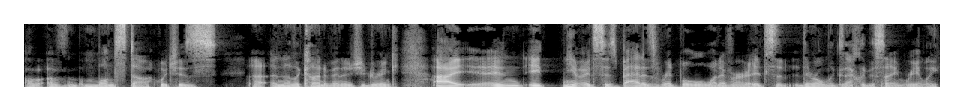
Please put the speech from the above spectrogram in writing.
of, of Monster, which is uh, another kind of energy drink. Uh, and it, you know, it's as bad as Red Bull or whatever. It's, they're all exactly the same, really.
